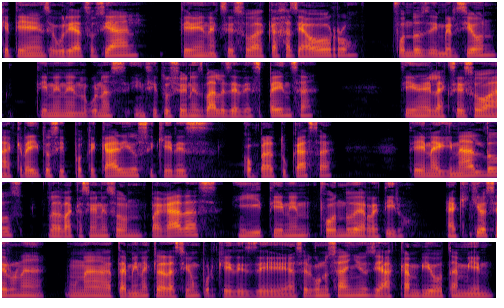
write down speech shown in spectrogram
que tienen seguridad social, tienen acceso a cajas de ahorro, fondos de inversión, tienen en algunas instituciones vales de despensa, tienen el acceso a créditos hipotecarios si quieres comprar tu casa, tienen aguinaldos, las vacaciones son pagadas y tienen fondo de retiro. Aquí quiero hacer una, una también aclaración porque desde hace algunos años ya cambió también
